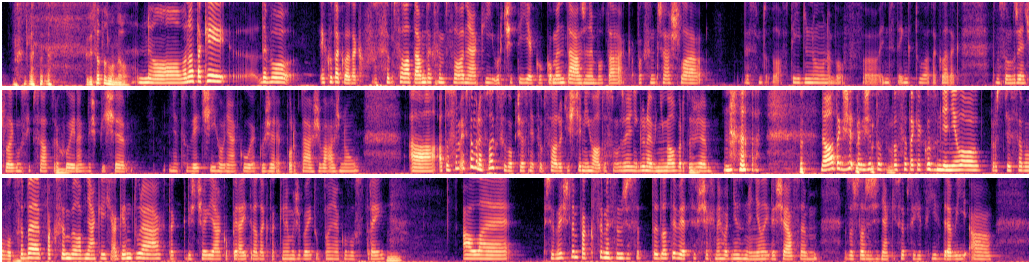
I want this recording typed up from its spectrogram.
Kdy se to zlomilo? No, ono taky, nebo jako takhle, tak jsem psala tam, tak jsem psala nějaký určitý jako komentáře nebo tak a pak jsem třeba šla, kde jsem to byla v týdnu nebo v Instinktu a takhle, tak tam samozřejmě člověk musí psát trochu jinak, když píše něco většího, nějakou jakože reportáž vážnou. A, a to jsem i v tom reflexu občas něco psala do tištěného, ale to samozřejmě nikdo nevnímal, protože... no, takže, takže to, to se tak jako změnilo prostě samo od sebe. Pak jsem byla v nějakých agenturách, tak když člověk dělá copywritera, tak taky nemůže být úplně jako ostrej. Hmm. Ale přemýšlím, pak si myslím, že se tyhle ty věci všechny hodně změnily, když já jsem začala řešit nějaký své psychické zdraví a,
